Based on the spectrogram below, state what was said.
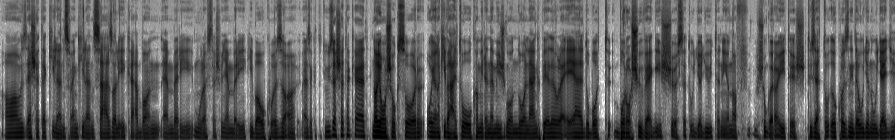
az esetek 99%-ában emberi mulasztás vagy emberi hiba okozza ezeket a tűzeseteket. Nagyon sokszor olyan a kiváltó ok, amire nem is gondolnánk, például eldobott boros üveg is össze tudja gyűjteni a nap sugarait és tüzet tud okozni, de ugyanúgy egy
